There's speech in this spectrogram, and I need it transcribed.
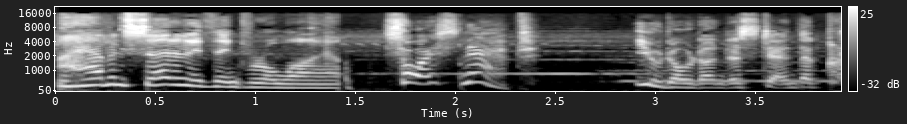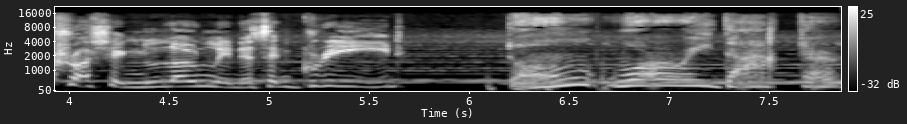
I haven't said anything for a while. So I snapped. You don't understand the crushing loneliness and greed. Don't worry, Doctor.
